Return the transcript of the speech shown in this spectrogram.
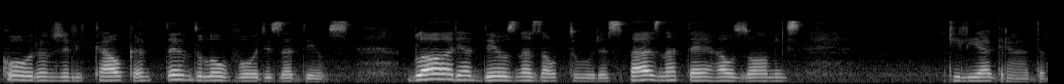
coro angelical cantando louvores a Deus. Glória a Deus nas alturas, paz na terra aos homens que lhe agradam.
